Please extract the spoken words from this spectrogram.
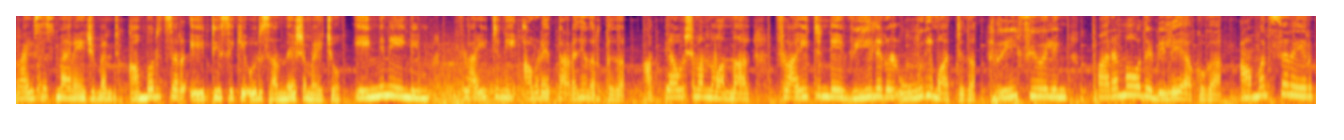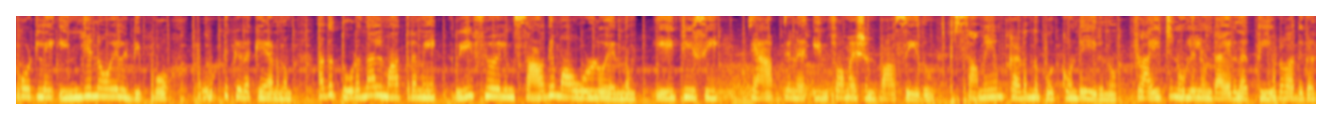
crisis management Amritsar A T സിക്ക് ഒരു സന്ദേശം അയച്ചു എങ്ങനെയെങ്കിലും ഫ്ലൈറ്റിനെ അവിടെ തടഞ്ഞു നിർത്തുക. അത്യാവശ്യമെന്ന് വന്നാൽ ഫ്ലൈറ്റിന്റെ വീലുകൾ ഊരി മാറ്റുക. റീഫ്യൂലിംഗ് പരമാവധി ഡിലേ ആക്കുക. അമൃത്സർ എയർപോർട്ടിലെ ഇന്ത്യൻ ഓയിൽ ഡിപ്പോ പൂട്ടിക്കിടക്കുകയാണെന്നും അത് തുറന്നാൽ മാത്രമേ റീഫ്യൂലിംഗ് സാധ്യമാവുള്ളൂ എന്നും എ ടി സി ക്യാപ്റ്റന് ഇൻഫർമേഷൻ പാസ് ചെയ്തു. സമയം കടന്നു പൊയ്ക്കൊണ്ടേയിരുന്നു ഫ്ലൈറ്റിനുള്ളിൽ ഉണ്ടായിരുന്ന തീവ്രവാദികൾ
